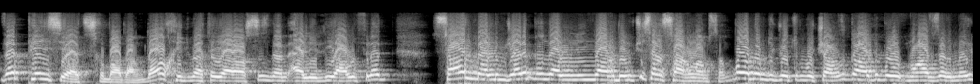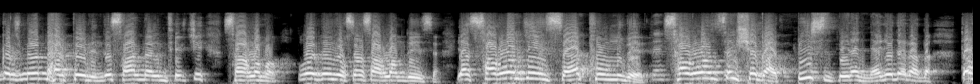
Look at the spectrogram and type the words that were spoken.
və pensiyaya çıxıb adam da, o xidmətə yararsız, nəm əlillik alıb filan. Sahil müəllim gəlib bunun əlilliyini nəqd edib ki, sən sağlamsan. Bu adam da götürüb o kağızı qayıdıb o mühafizə xidmətinə qarşı mənim bərpa elində Sahil müəllim deyir ki, sağlamam. Bunlar deyir yox sən sağlam deyilsən. Yəni sağlam deyilsə pulunu ver. Sağlamsa işə qayıt. Bilirsiniz belə nə qədər adam. Da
